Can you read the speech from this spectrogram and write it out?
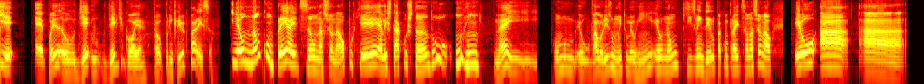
E é, pois, o, o David Goya, por, por incrível que pareça. E eu não comprei a edição nacional porque ela está custando um rim, né? E, como eu valorizo muito o meu rim, eu não quis vendê-lo para comprar a edição nacional. Eu a, a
